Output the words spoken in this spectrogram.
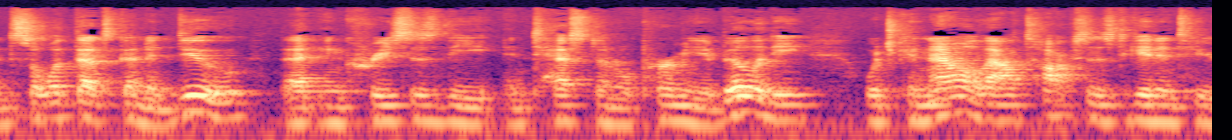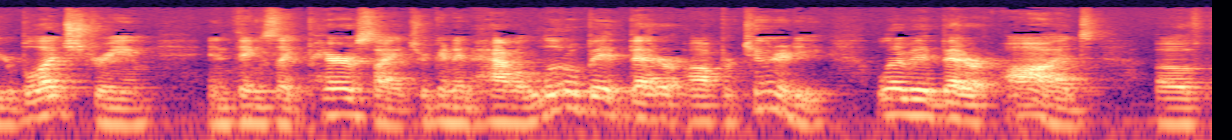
And so, what that's going to do, that increases the intestinal permeability, which can now allow toxins to get into your bloodstream and things like parasites are going to have a little bit better opportunity, a little bit better odds of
